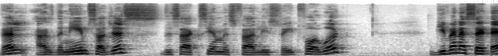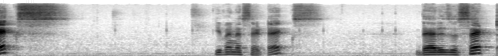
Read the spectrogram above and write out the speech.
Well, as the name suggests, this axiom is fairly straightforward. Given a set X, given a set X, there is a set,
